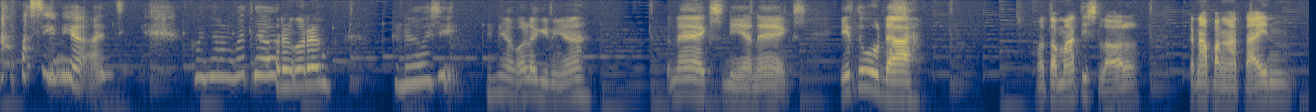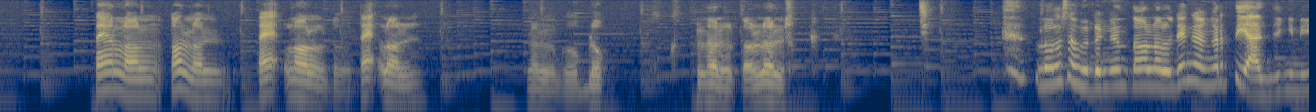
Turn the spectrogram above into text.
Apa sih ini ya anjing? konyol banget ya orang-orang. Kenapa sih? Ini apa lagi nih ya? Next nih ya next. Itu udah otomatis lol. Kenapa ngatain telol tolol telol tuh telol. Lol goblok. Lol tolol lol sama dengan tolol dia nggak ngerti anjing ini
